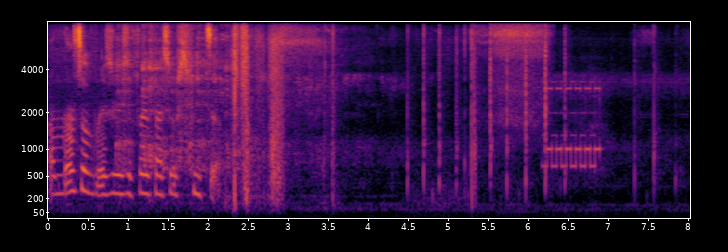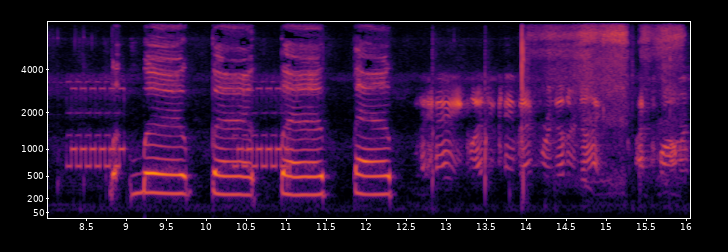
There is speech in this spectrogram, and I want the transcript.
on um, Monster of Mysteries and Freddy Pizza. Boop, boop, boop, boop. Hey, glad you came back for another night. I promise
